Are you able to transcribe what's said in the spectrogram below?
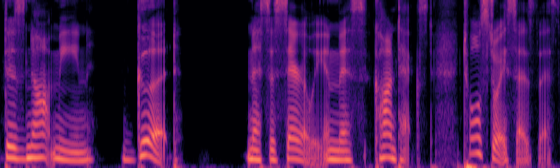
does not mean good necessarily in this context. Tolstoy says this.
